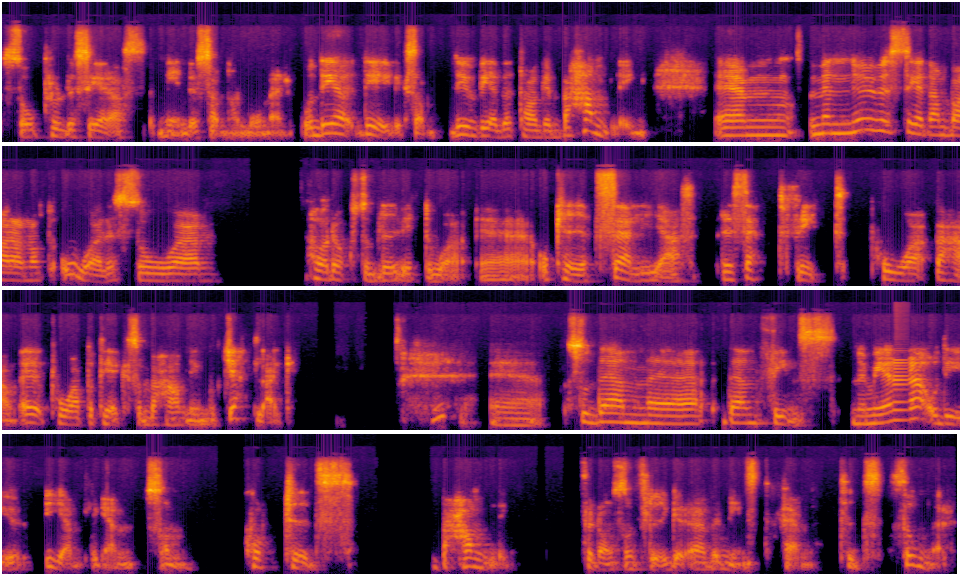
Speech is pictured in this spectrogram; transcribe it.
så produceras mindre sömnhormoner. Och det, det är liksom, det är en vedertagen behandling. Ehm, men nu sedan bara något år så har det också blivit då eh, okej att sälja receptfritt på, eh, på apotek som behandling mot jetlag. Eh, så den, eh, den finns numera och det är ju egentligen som korttidsbehandling för de som flyger över minst fem tidszoner.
